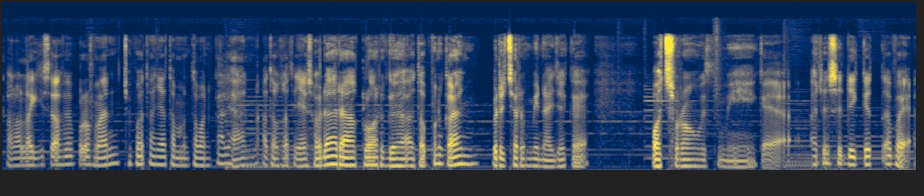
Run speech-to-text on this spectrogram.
kalau lagi self improvement coba tanya teman-teman kalian atau katanya saudara keluarga ataupun kalian bercermin aja kayak what's wrong with me? Kayak ada sedikit apa ya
